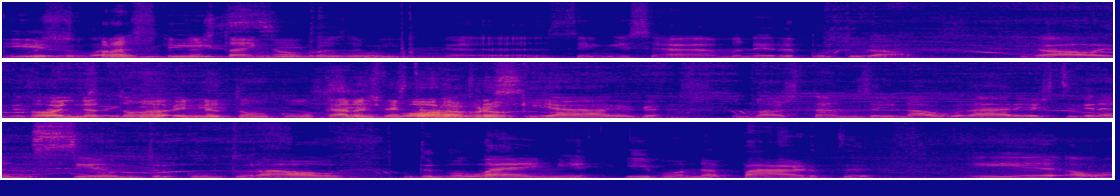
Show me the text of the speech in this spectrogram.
e Mas parece que ainda está em obras, amigo. Eh, sim, isso é a maneira de Portugal. Portugal ainda Olha, ainda estão, ainda estão a colocar as Ainda estão a portas. bloquear. Nós estamos a inaugurar este grande centro cultural de Belém e Bonaparte. E, olha,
